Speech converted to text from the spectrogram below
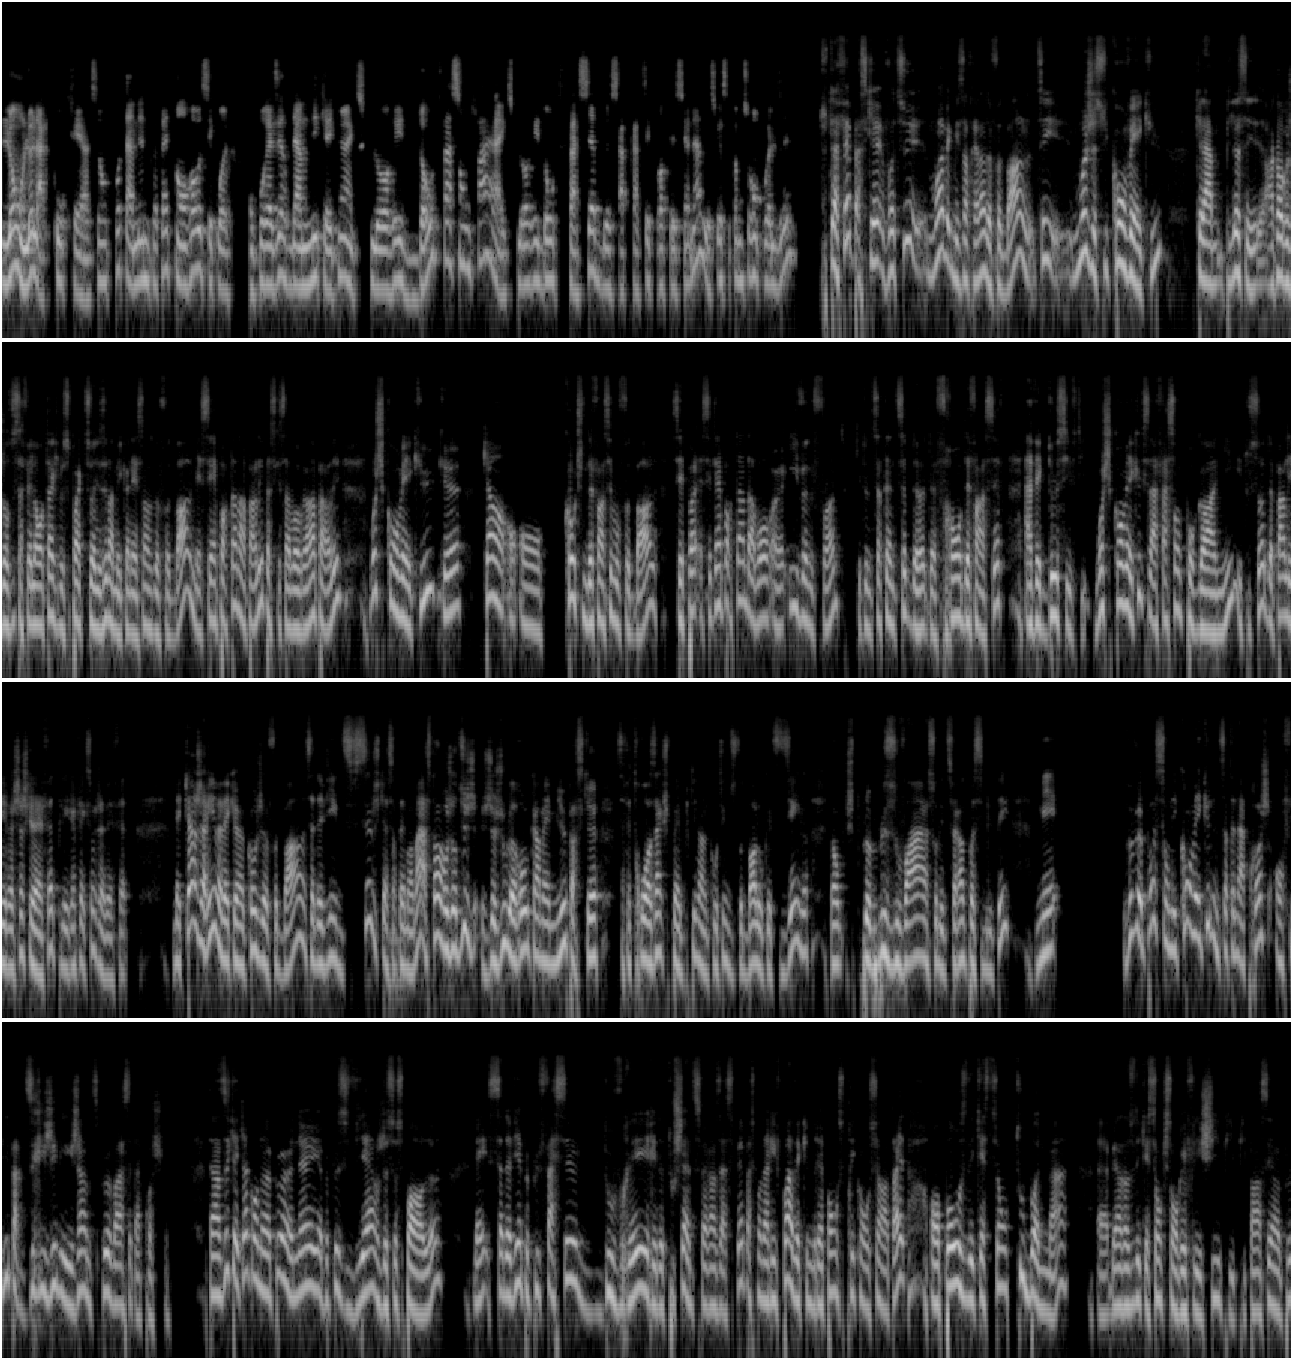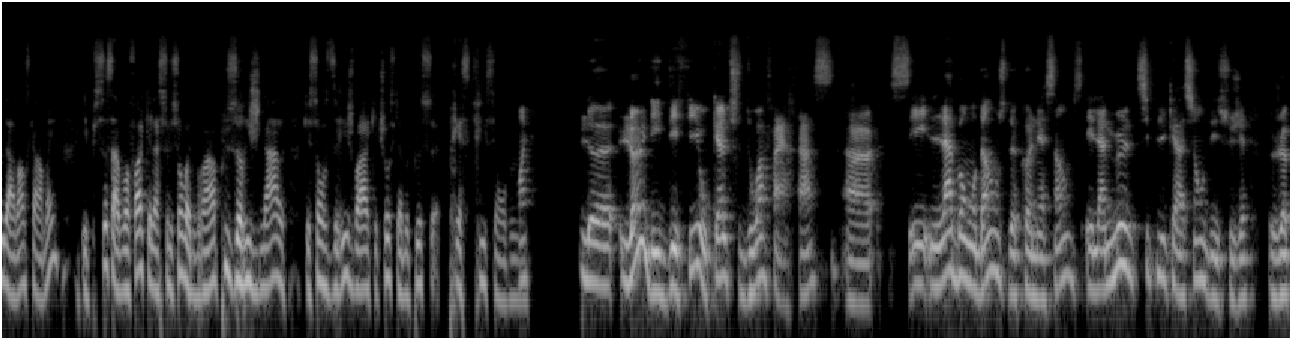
là, on a la co-création. Toi, tu amènes peut-être ton rôle, c'est quoi? On pourrait dire d'amener quelqu'un à explorer d'autres façons de faire, à explorer d'autres facettes de sa pratique professionnelle. Est-ce que c'est comme ça qu'on pourrait le dire? Tout à fait, parce que, vois-tu, moi, avec mes entraîneurs de football, tu sais, moi, je suis convaincu Puis là, c'est encore aujourd'hui, ça fait longtemps que je ne me suis pas actualisé dans mes connaissances de football, mais c'est important d'en parler parce que ça va vraiment parler. Moi, je suis convaincu que quand on, coach une défensive au football, c'est important d'avoir un even front, qui est un certain type de, front défensif, avec deux safety. Moi, je suis convaincu que c'est la façon pour gagner et tout ça, de par les recherches que j'avais faites et les réflexions que j'avais faites. Mais quand j'arrive avec un coach de football, ça devient difficile jusqu'à certains moments. À ce temps, aujourd'hui, je, joue le rôle quand même mieux parce que ça fait trois ans que je suis impliqué dans le coaching du football au quotidien. Donc, je suis un peu plus ouvert sur les différentes possibilités. Mais, veux, veux pas, si on est convaincu d'une certaine approche, on finit par diriger les gens un petit peu vers cette approche-là. Tandis que quand on a un peu un œil un peu plus vierge de ce sport-là, mais ça devient un peu plus facile d'ouvrir et de toucher à différents aspects parce qu'on n'arrive pas avec une réponse préconçue en tête. On pose des questions tout bonnement euh, bien entendu, des questions qui sont réfléchies puis, puis pensées un peu d'avance quand même. Et puis ça, ça va faire que la solution va être vraiment plus originale que si on se dirige vers quelque chose qui est un peu plus prescrit, si on veut. L'un des défis auxquels tu dois faire face, euh, c'est l'abondance de connaissances et la multiplication des sujets. Je suis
